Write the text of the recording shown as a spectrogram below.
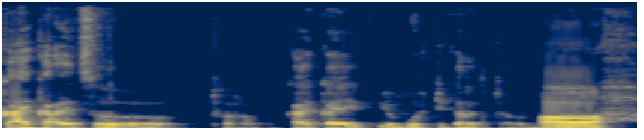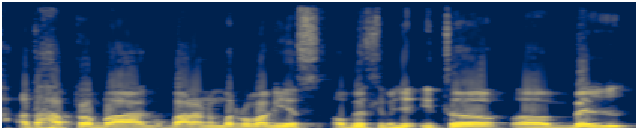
काय करायचं ठरवलं? काय काय गोष्टी करायचं ठरवलं? अं, आता हा प्रभाग बारा नंबर प्रभाग येस ऑब्विसली म्हणजे इथं वेल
